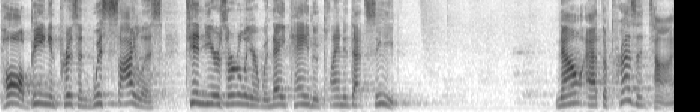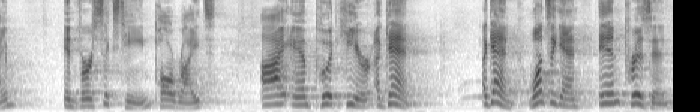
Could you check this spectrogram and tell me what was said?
Paul being in prison with Silas 10 years earlier when they came and planted that seed. Now, at the present time, in verse 16, Paul writes, I am put here again. Again, once again, in prison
